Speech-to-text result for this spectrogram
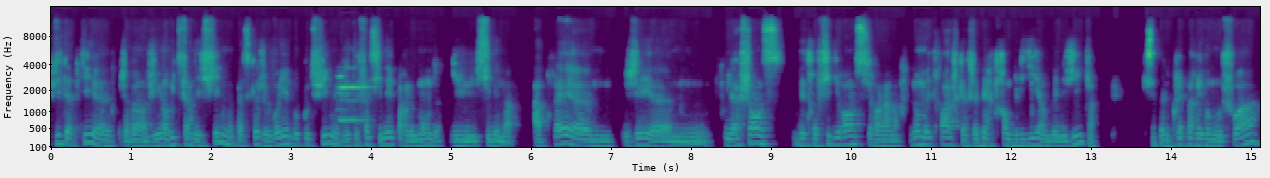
petit à petit, euh, j'ai eu envie de faire des films parce que je voyais beaucoup de films et j'étais fasciné par le monde du cinéma. Après, euh, j'ai euh, eu la chance d'être figurant sur un long métrage qu'a fait Bertrand Blier en Belgique, qui s'appelle Préparez vos mouchoirs,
